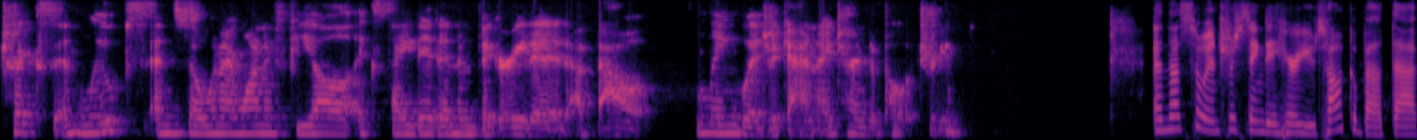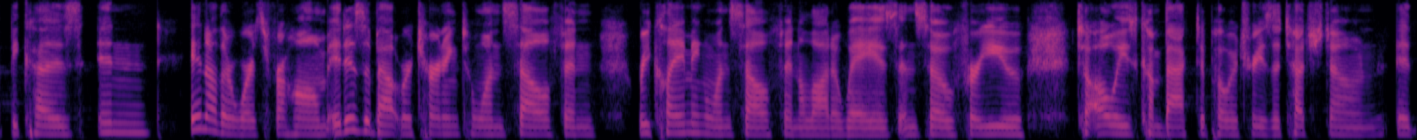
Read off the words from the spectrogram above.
tricks and loops. And so when I want to feel excited and invigorated about language again, I turn to poetry. And that's so interesting to hear you talk about that because in in other words for home it is about returning to oneself and reclaiming oneself in a lot of ways. And so for you to always come back to poetry as a touchstone it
